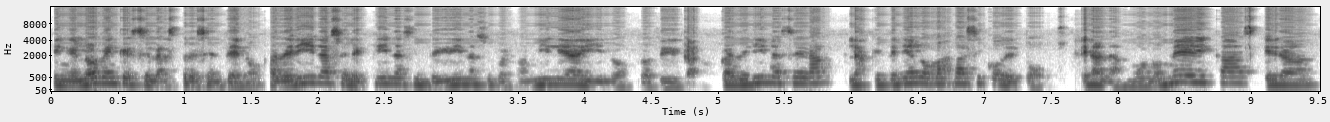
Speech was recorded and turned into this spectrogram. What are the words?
en el orden que se las presenté, ¿no? Caderinas, selectinas, integrinas, superfamilia y los proteídicos. Caderinas eran las que tenían lo más básico de todos. Eran las monoméricas, eran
